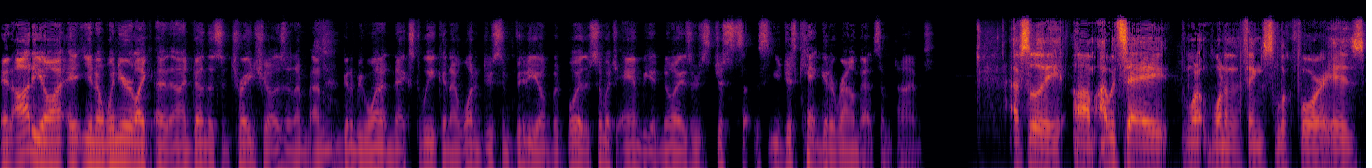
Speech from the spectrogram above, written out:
And audio, I- you know, when you're like, and I've done this at trade shows, and I'm, I'm going to be one at next week, and I want to do some video, but boy, there's so much ambient noise. There's just you just can't get around that sometimes. Absolutely. Um, I would say one, one of the things to look for is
